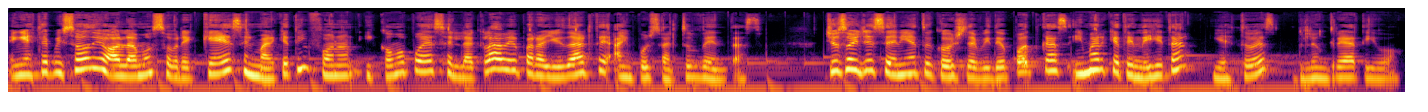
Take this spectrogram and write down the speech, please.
En este episodio hablamos sobre qué es el marketing funnel y cómo puede ser la clave para ayudarte a impulsar tus ventas. Yo soy Yesenia, tu coach de video podcast y marketing digital, y esto es Bloom Creativo.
